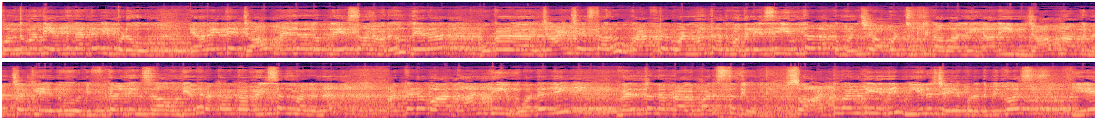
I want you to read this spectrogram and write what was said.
కొంతమంది ఎందుకంటే ఇప్పుడు ఎవరైతే జాబ్ మేళాలో ప్లేస్ అనేవారు దేర్ ఒక జాయిన్ చేస్తారు ఒక ఆఫ్టర్ వన్ మంత్ అది వదిలేసి ఇంకా నాకు మంచి ఆపర్చునిటీ కావాలి అది ఈ జాబ్ నాకు నచ్చట్లేదు డిఫికల్టీస్గా ఉంది అని రకరకాల రీజన్ వలన అక్కడ వా- దాన్ని వదిలి వెళ్తున్న ప్ర- పరిస్థితి ఉంది సో అటువంటి ఇది మీరు చేయకూడదు బికాస్ ఏ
